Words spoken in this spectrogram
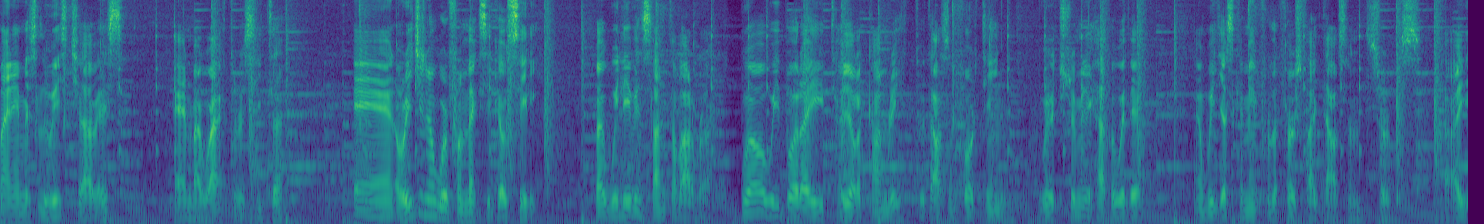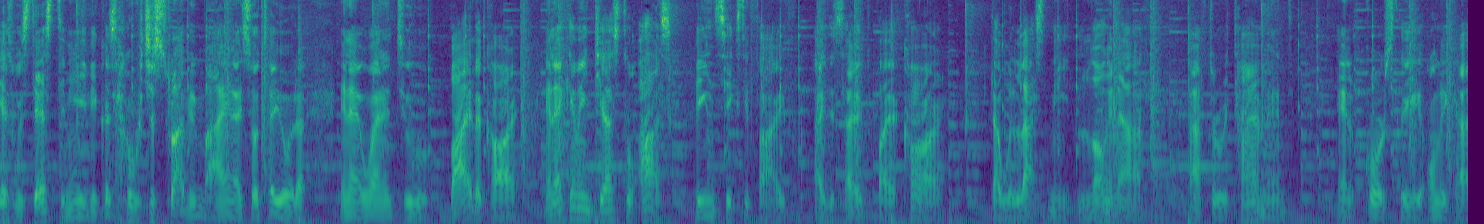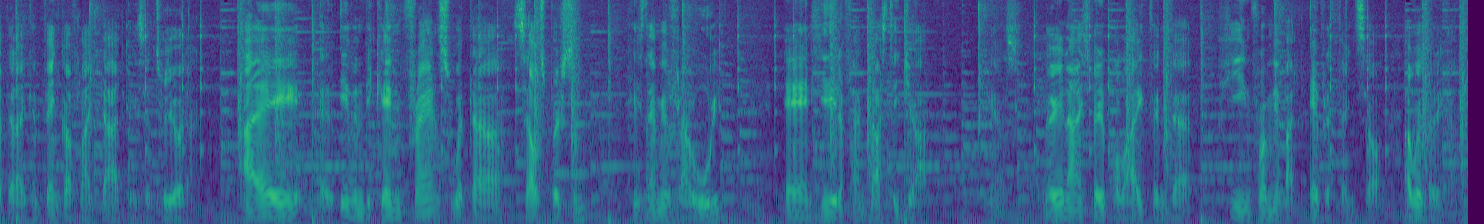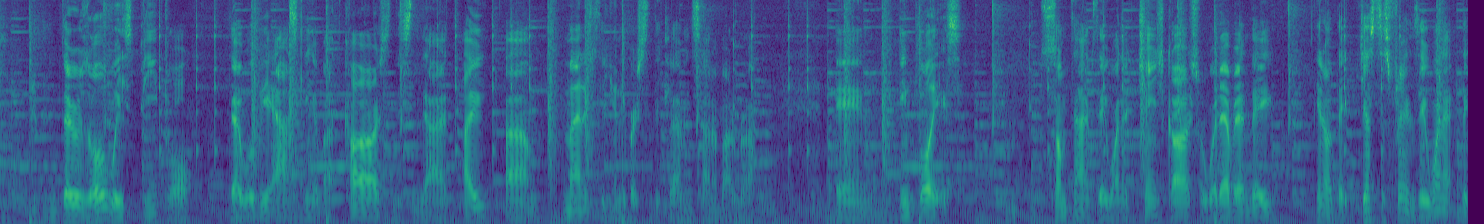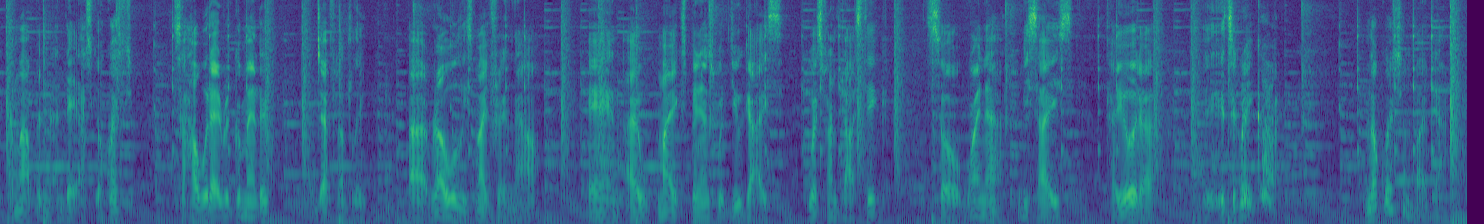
My name is Luis Chavez and my wife Teresita. And originally we're from Mexico City, but we live in Santa Barbara. Well, we bought a Toyota Camry 2014. We're extremely happy with it. And we just came in for the first 5,000 service. I guess it was destiny because I was just driving by and I saw Toyota and I wanted to buy the car. And I came in just to ask. Being 65, I decided to buy a car that will last me long enough after retirement. And of course, the only car that I can think of like that is a Toyota. I uh, even became friends with a salesperson. His name is Raul, and he did a fantastic job. Yes, very nice, very polite, and uh, he informed me about everything, so I was very happy. There's always people that will be asking about cars and this and that. I um, manage the university club in Santa Barbara, and employees sometimes they want to change cars or whatever, and they, you know, they just as friends, they want to come up and, and they ask a question. So how would I recommend it? Definitely. Uh, Raul is my friend now, and I, my experience with you guys was fantastic. So why not? Besides Toyota, it's a great car. No question about that.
